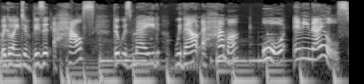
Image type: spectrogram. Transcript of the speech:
We're going to visit a house that was made without a hammer or any nails.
